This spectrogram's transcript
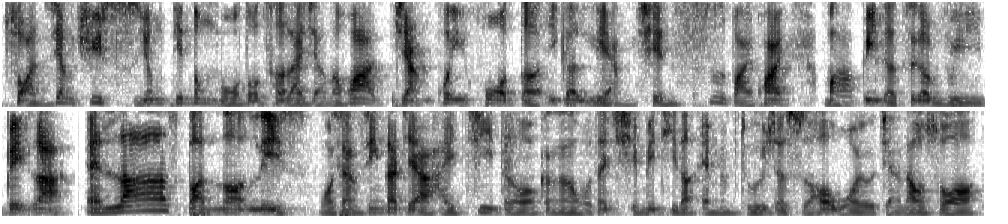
转向去使用电动摩托车来讲的话，将会获得一个两千四百块马币的这个 rebate 啦。And last but not least，我相信大家还记得哦，刚刚我在前面提到 MM2H 的时候，我有讲到说，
